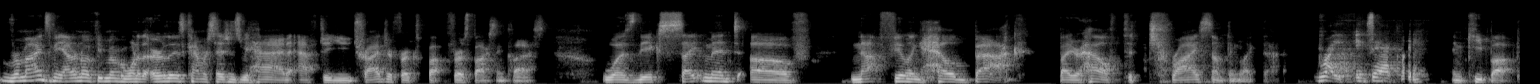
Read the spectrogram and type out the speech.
reminds me, I don't know if you remember one of the earliest conversations we had after you tried your first, first boxing class was the excitement of not feeling held back by your health to try something like that. Right, exactly. And keep up.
